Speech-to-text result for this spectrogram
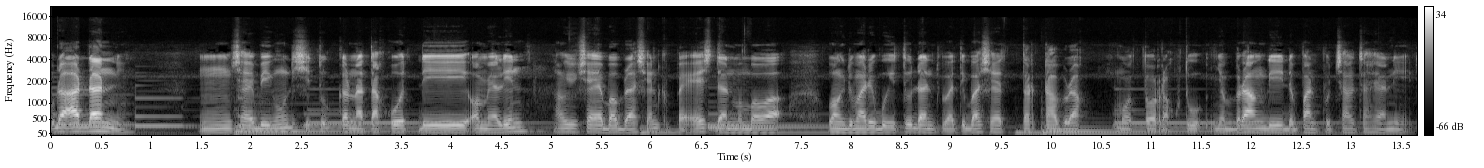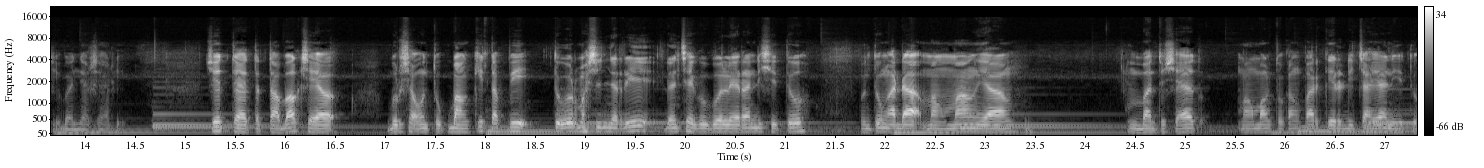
udah ada nih hmm, saya bingung di situ karena takut diomelin langsung saya bablaskan ke PS dan membawa uang 5000 itu dan tiba-tiba saya tertabrak motor waktu nyebrang di depan Pucal Cahyani di Banjarsari. Saya tertabak, saya berusaha untuk bangkit tapi tur masih nyeri dan saya gogoleran di situ. Untung ada mang-mang yang membantu saya, mang-mang tukang parkir di Cahyani itu.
